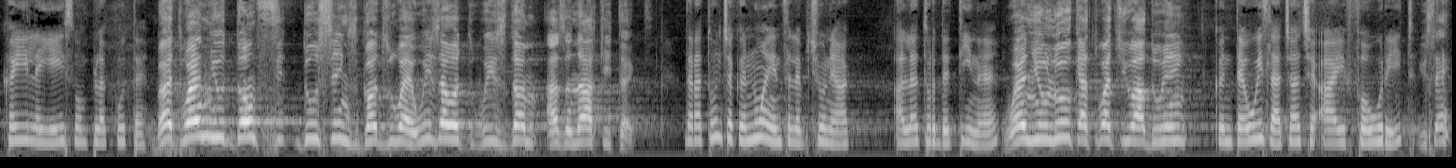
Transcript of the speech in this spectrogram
căile ei sunt plăcute. But when you don't thi- do things God's way without wisdom as an architect, Dar atunci când nu ai înțelepciunea alături de tine, when you look at what you are doing, când te uiți la ceea ce ai făurit, you say,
